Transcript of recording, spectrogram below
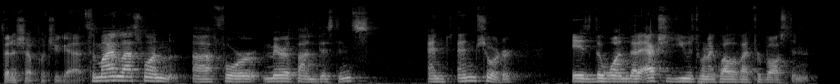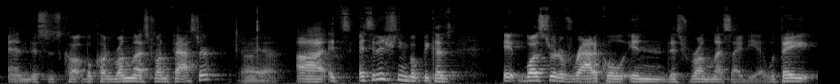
finish up what you got? So my last one uh, for marathon distance and and shorter is the one that I actually used when I qualified for Boston, and this is called a book called Run Less, Run Faster. Oh yeah, Uh, it's it's an interesting book because it was sort of radical in this run less idea. What they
